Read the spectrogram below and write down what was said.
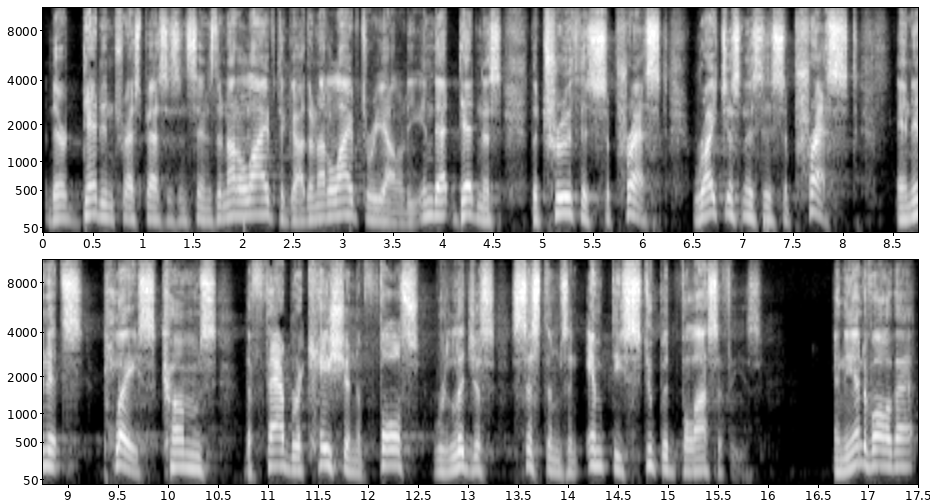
They're dead in trespasses and sins. They're not alive to God. They're not alive to reality. In that deadness, the truth is suppressed. Righteousness is suppressed. And in its place comes the fabrication of false religious systems and empty, stupid philosophies. And the end of all of that,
